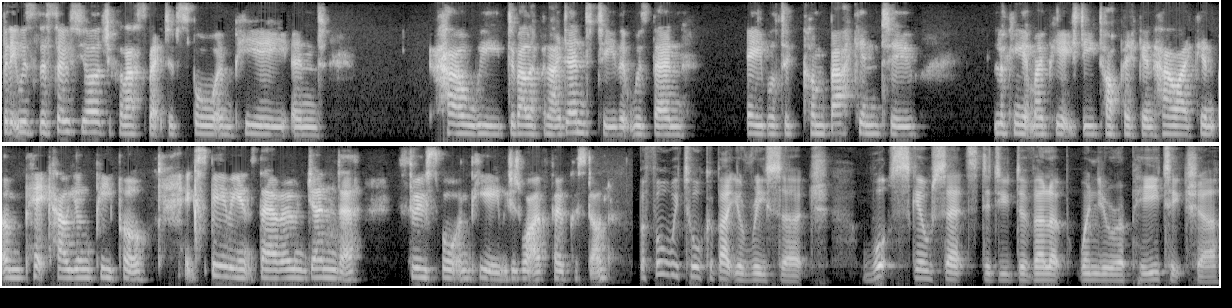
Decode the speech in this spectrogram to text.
But it was the sociological aspect of sport and PE and how we develop an identity that was then able to come back into looking at my PhD topic and how I can unpick how young people experience their own gender through sport and PE, which is what I've focused on. Before we talk about your research, what skill sets did you develop when you were a PE teacher,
